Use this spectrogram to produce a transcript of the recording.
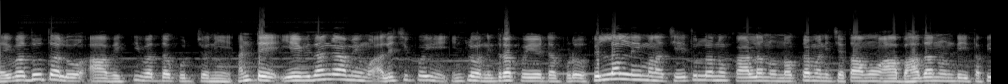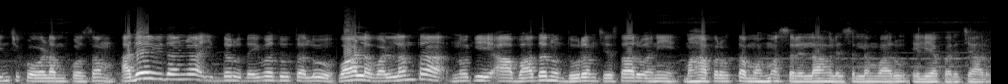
దైవదూతలు ఆ వ్యక్తి వద్ద కూర్చొని అంటే ఏ విధంగా మేము అలిచిపోయి ఇంట్లో నిద్రపోయేటప్పుడు పిల్లల్ని మన చేతులను కాళ్ళను నొక్కమని చెప్తాము ఆ బాధ నుండి తప్పించుకోవడం కోసం అదే విధంగా ఇద్దరు దైవదూతలు వాళ్ళ వాళ్ళంతా నొక్కి ఆ బాధను దూరం చేస్తారు అని మహాప్రవక్త మొహమ్మద్ సల్లాహు అలైవల్లం వారు తెలియపరిచారు.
